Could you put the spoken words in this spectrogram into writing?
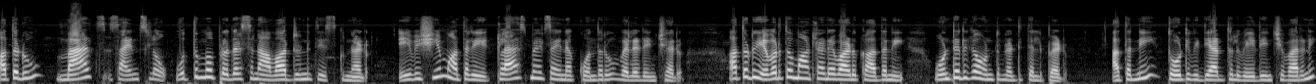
అతడు మ్యాథ్స్ సైన్స్లో ఉత్తమ ప్రదర్శన అవార్డుని తీసుకున్నాడు. ఈ విషయం అతడి క్లాస్మేట్స్ అయిన కొందరు వెల్లడించారు. అతడు ఎవరితో మాట్లాడేవాడు కాదని ఒంటరిగా ఉంటున్నట్టు తెలిపాడు. అతన్ని తోటి విద్యార్థులు వేధించేవారని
